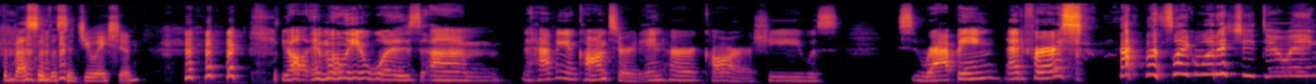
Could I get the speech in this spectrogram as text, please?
the best of the situation. Y'all, Emily was um having a concert in her car. She was rapping at first. I was like, what is she doing?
